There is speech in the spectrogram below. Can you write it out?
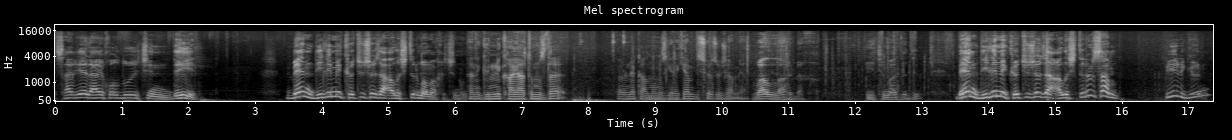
saygıya layık olduğu için değil. Ben dilimi kötü söze alıştırmamak için. Onu. Yani günlük hayatımızda örnek almamız gereken bir söz hocam yani. Vallahi bak. İtimat edin. Ben dilimi kötü söze alıştırırsam bir gün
